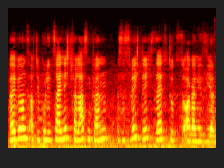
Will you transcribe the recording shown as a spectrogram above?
Weil wir uns auf die Polizei nicht verlassen können, ist es wichtig, Selbstschutz zu organisieren.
